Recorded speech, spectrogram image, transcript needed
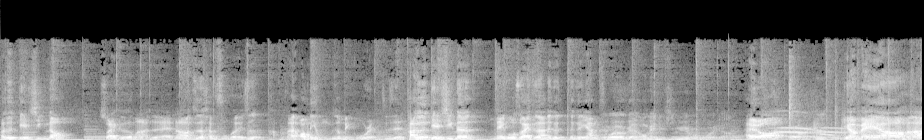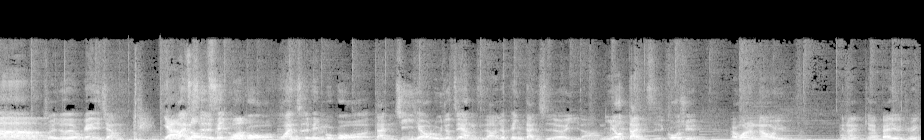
他是典型那种帅哥嘛，对不对？然后就是很符合，是哎，王力宏不是美国人，是不是？他是典型的美国帅哥啊，那个那个样子。我有跟欧美女性约过会啊。哎呦，有没有啊？所以就是我跟你讲，万事拼不过，万事拼不过，胆机一条路就这样子啊，就拼胆识而已啦。你有胆子过去，I wanna know you. Can I can I buy you a drink?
